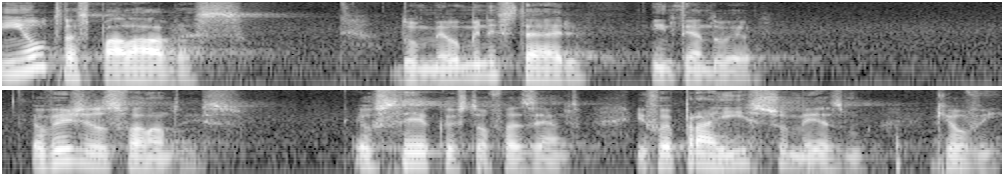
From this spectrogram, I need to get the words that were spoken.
Em outras palavras, do meu ministério, entendo eu. Eu vejo Jesus falando isso. Eu sei o que eu estou fazendo. E foi para isso mesmo que eu vim.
